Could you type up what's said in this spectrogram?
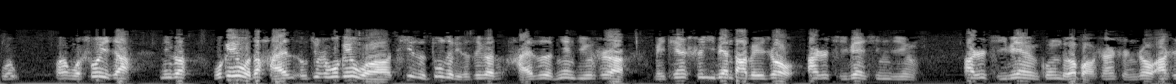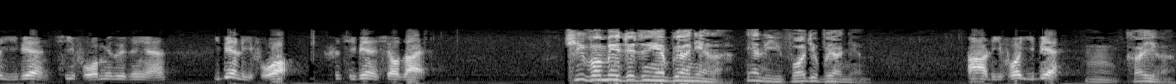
我啊，我说一下，那个我给我的孩子，就是我给我妻子肚子里的这个孩子念经是每天十一遍大悲咒，二十七遍心经，二十七遍功德宝山神咒，二十一遍七佛灭罪真言，一遍礼佛，十七遍消灾。七佛灭罪真言不要念了，念礼佛就不要念了。啊，礼佛一遍，嗯，可以了，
